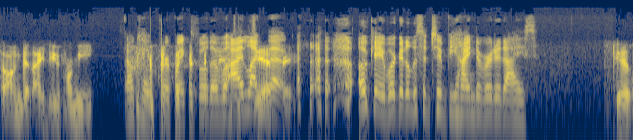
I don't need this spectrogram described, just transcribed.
song that I do for me. Okay, perfect. well, then, well, I like yeah, that. okay, we're going to listen to Behind Averted Eyes. Cool.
